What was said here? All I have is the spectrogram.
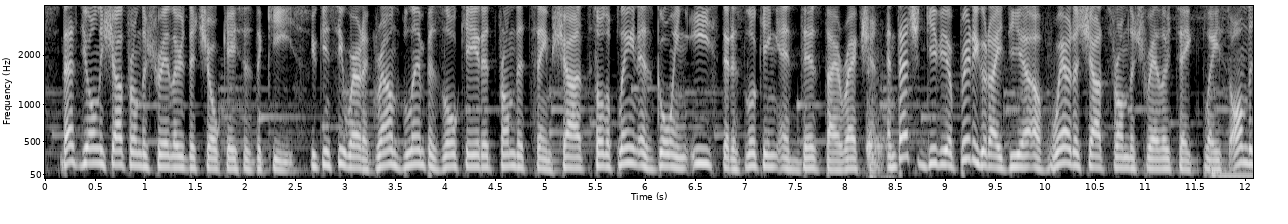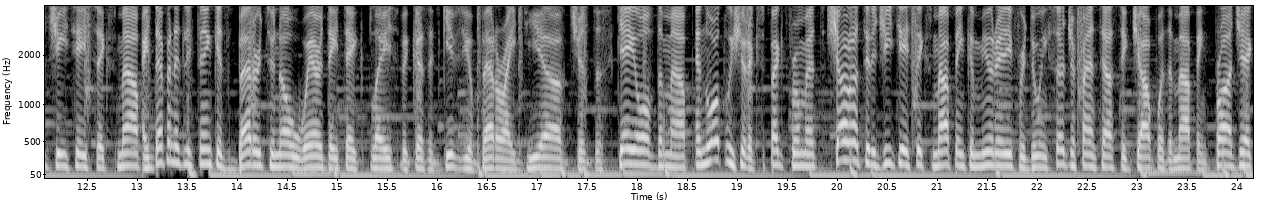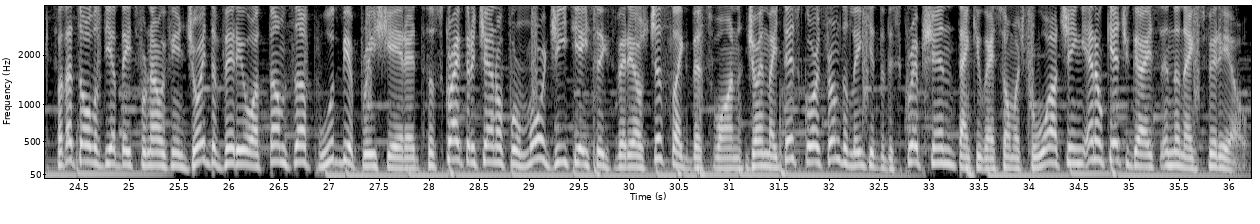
Keys. That's the only shot from the trailer that showcases the Keys. You can see where the ground blimp is located from that same shot. So the plane is going east that is looking in this direction. And that should give you a pretty good idea of where the shots from the trailer take place on the GTA 6 map. I definitely think it's better to know where they take place because it gives you a better idea of just the scale of the map and what we should expect from it. Shout out to the GTA 6 mapping community for doing such a fantastic job with the mapping project. But that's all of the updates for now. If you enjoyed the video, a thumbs up would be appreciated. Subscribe to the channel for more GTA 6 videos just like this one. Join my Discord from the link in the description. Thank you guys so much for watching and I'll catch you guys in the next video.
